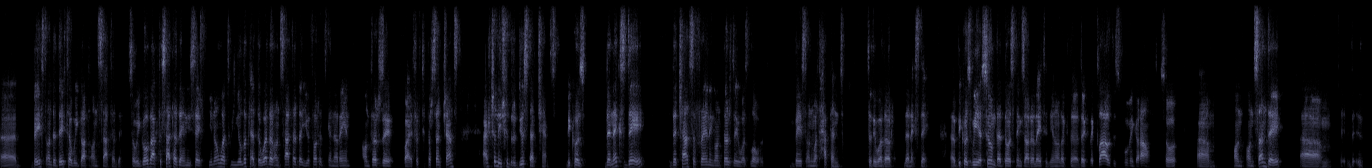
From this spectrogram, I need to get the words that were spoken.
uh, based on the data we got on Saturday. So we go back to Saturday and you say, you know what, when you look at the weather on Saturday, you thought it's gonna rain on Thursday by 50% chance. Actually, you should reduce that chance because the next day, the chance of raining on Thursday was lowered based on what happened to the weather the next day. Uh, because we assume that those things are related, you know, like the, the, the cloud is moving around. So um, on, on Sunday, um, it,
